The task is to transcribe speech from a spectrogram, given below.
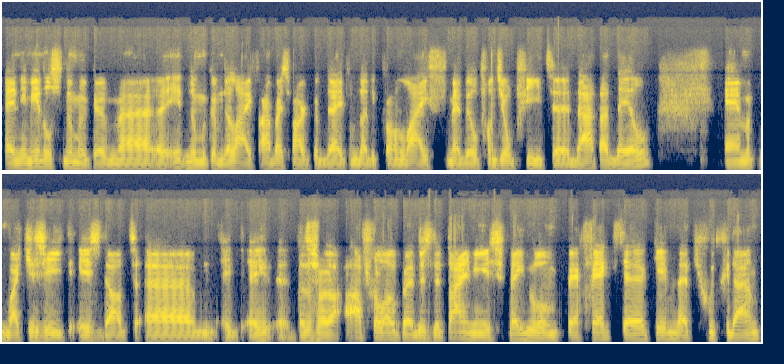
en inmiddels noem ik, hem, noem ik hem de live arbeidsmarktupdate, omdat ik gewoon live met behulp van Jobfeed data deel. En wat je ziet is dat, uh, dat is afgelopen, dus de timing is wederom perfect, uh, Kim, dat heb je goed gedaan.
